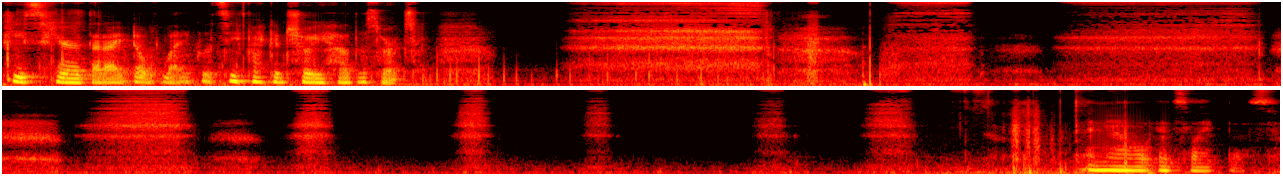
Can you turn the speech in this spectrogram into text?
piece here that I don't like. Let's see if I can show you how this works. And like this.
